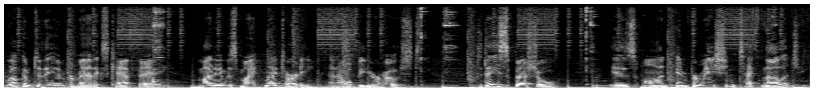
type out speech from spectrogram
Welcome to the Informatics Cafe. My name is Mike Nitardi, and I will be your host. Today's special is on information technology.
